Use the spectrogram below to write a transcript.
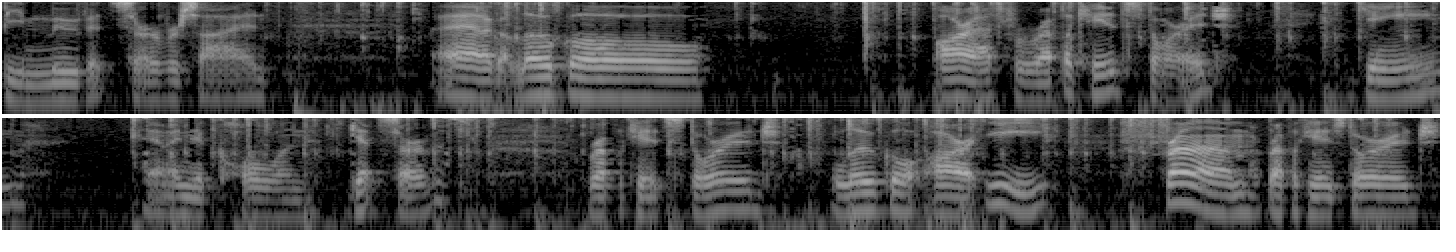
be move it server side. And I've got local RS for replicated storage, game, and I need a colon, get service, replicated storage, local RE from replicated storage.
